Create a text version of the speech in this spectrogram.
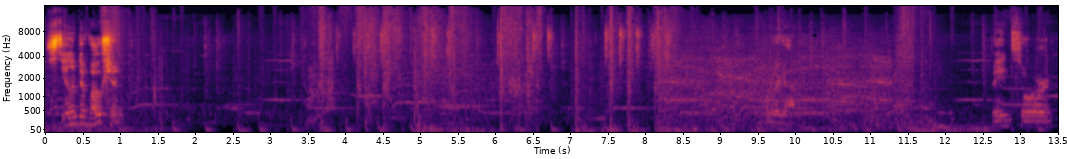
Stealing devotion. What do we got? Bane sword.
